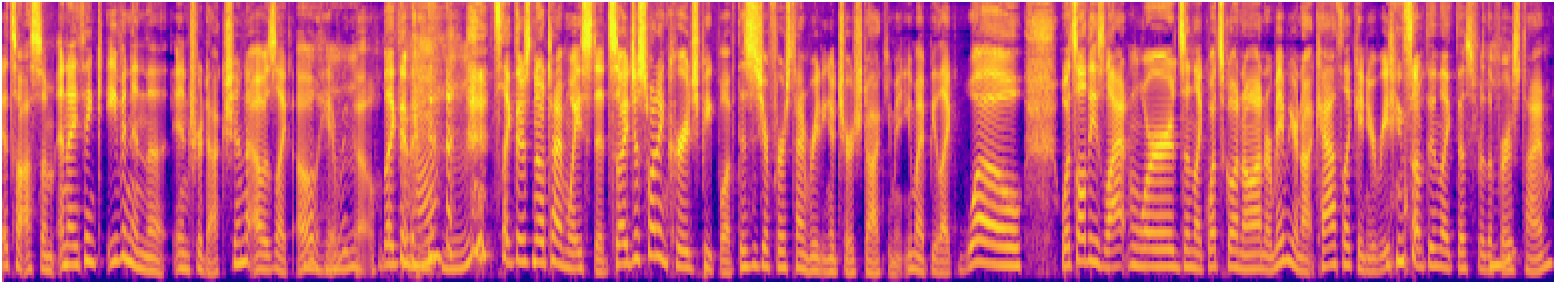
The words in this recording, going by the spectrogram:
It's awesome. And I think even in the introduction, I was like, oh, mm-hmm. here we mm-hmm. go. Like, mm-hmm. it's like there's no time wasted. So I just want to encourage people if this is your first time reading a church document, you might be like, whoa, what's all these Latin words and like what's going on? Or maybe you're not Catholic and you're reading something like this for the mm-hmm. first time.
